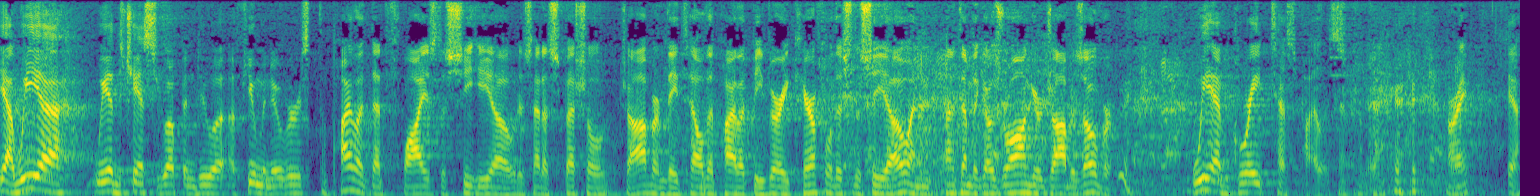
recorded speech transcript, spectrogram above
yeah, we, uh, we had the chance to go up and do a, a few maneuvers. The pilot that flies the CEO, does that a special job, or do they tell the pilot, be very careful, this is the CEO, and anytime that goes wrong, your job is over? We have great test pilots. All right? Yeah,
